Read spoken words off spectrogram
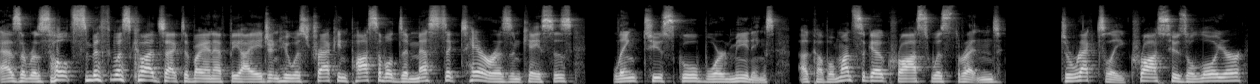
As a result, Smith was contacted by an FBI agent who was tracking possible domestic terrorism cases linked to school board meetings. A couple months ago, Cross was threatened directly. Cross, who's a lawyer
